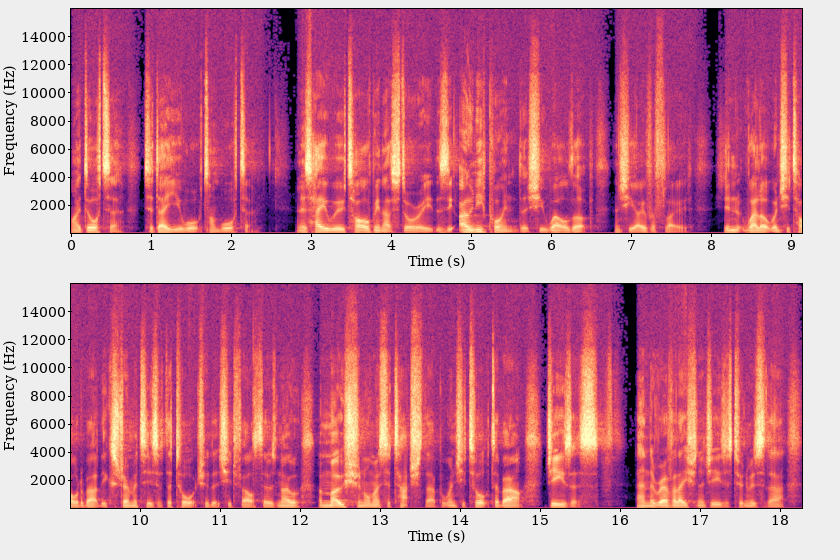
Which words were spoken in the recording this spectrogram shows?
My daughter, today you walked on water. And as Hea Woo told me that story, this is the only point that she welled up and she overflowed. Didn't well up when she told about the extremities of the torture that she'd felt. There was no emotion almost attached to that. But when she talked about Jesus and the revelation of Jesus to that,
